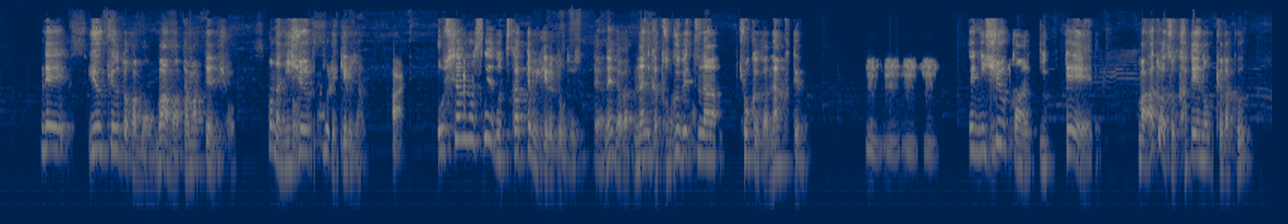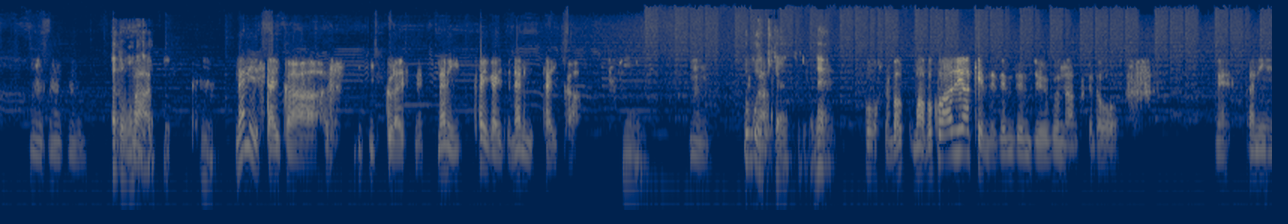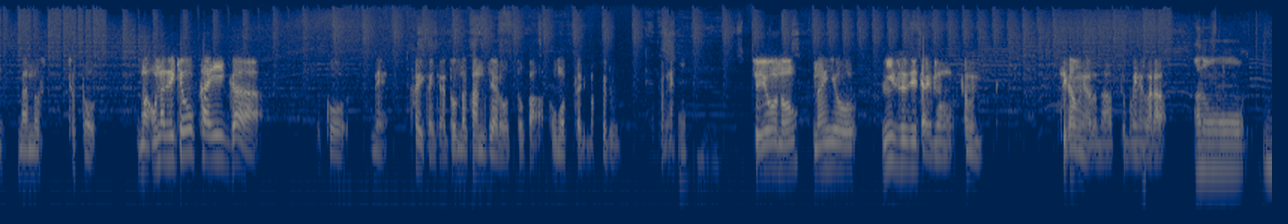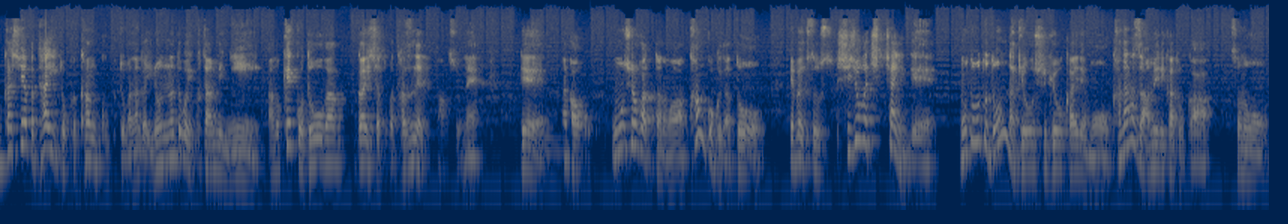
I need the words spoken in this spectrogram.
で、有給とかもまあまあ溜まってんでしょ？ほんなら2週間ぐらいいけるじゃん。はい。オフィシャルの制度使ってもいけるってことだよね。だから何か特別な許可がなくても。うんうんうんうん。で、2週間行って、まあ、あとはその家庭の許諾？うんうんうん。だと思うんだけど。何したいかぐらいですね。何、海外で何したいか。うん。うん。どこ行きたいってことね？そうですね。ぼまあ僕はアジア圏で全然十分なんですけど、ね、何、何の、ちょっと、まあ同じ業界が、こう、ね、海外ではどんな感じやろうとか思ったりもするんですよね。うん需要の内容、ニーズ自体も多分違うんやろうなって思いながら、あのー昔やっぱタイとか韓国とかなんかいろんなとこ行くたびにあの結構動画会社とか訪ねてたんですよね。でなんか面白かったのは韓国だとやっぱりそう市場がちっちゃいんでもともとどんな業種業界でも必ずアメリカとかその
